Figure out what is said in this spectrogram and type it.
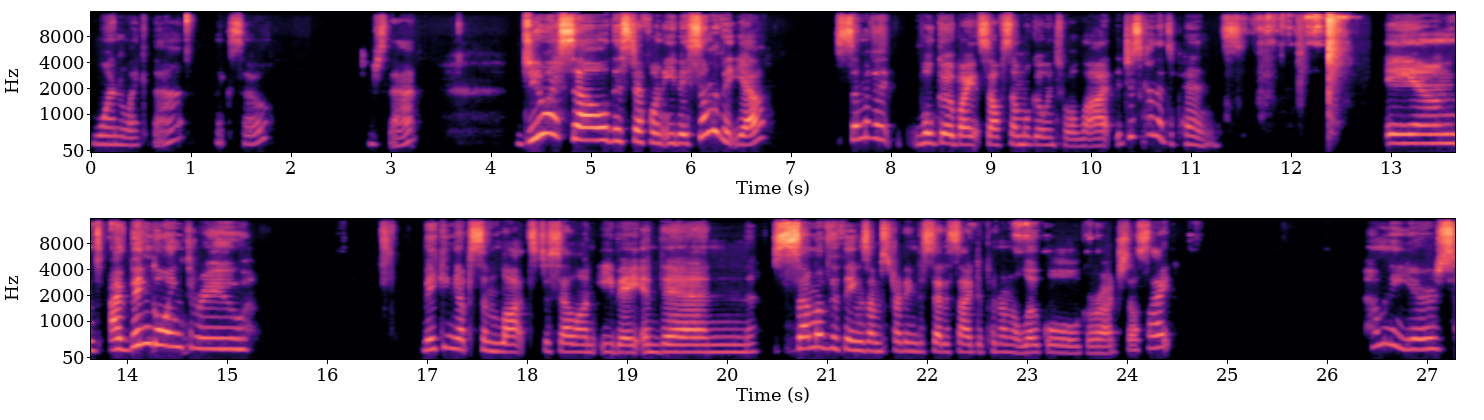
one like that, like so. There's that. Do I sell this stuff on eBay? Some of it, yeah. Some of it will go by itself. Some will go into a lot. It just kind of depends. And I've been going through making up some lots to sell on eBay. And then some of the things I'm starting to set aside to put on a local garage sale site. How many years?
